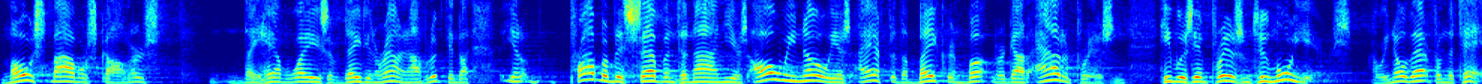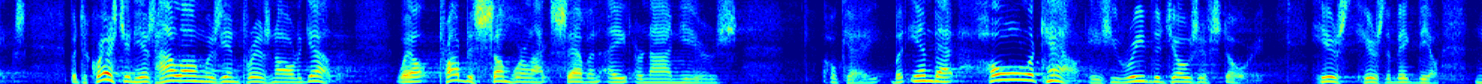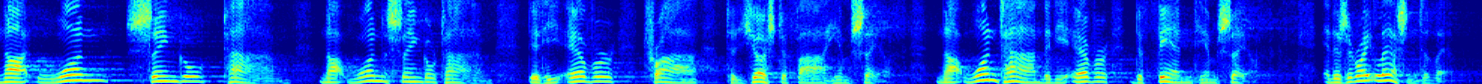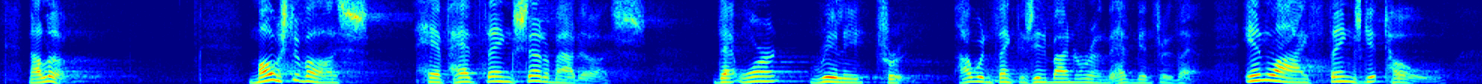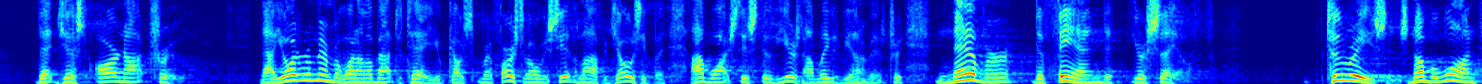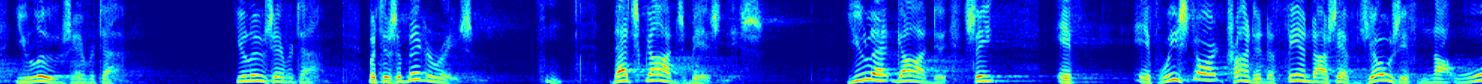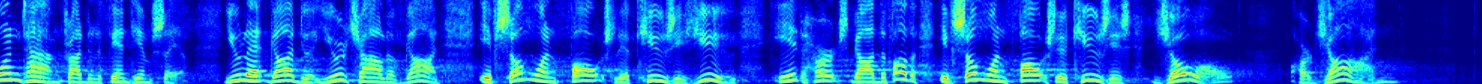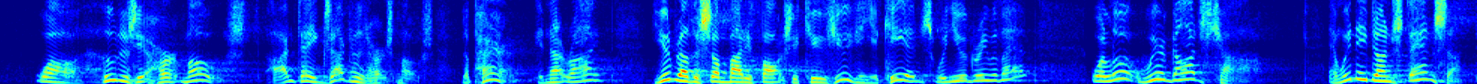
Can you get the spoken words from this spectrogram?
Most Bible scholars, they have ways of dating around, and I've looked into, you know, probably seven to nine years. All we know is after the baker and butler got out of prison, he was in prison two more years. Now, we know that from the text. But the question is, how long was he in prison altogether? Well, probably somewhere like seven, eight, or nine years. Okay, but in that whole account, as you read the Joseph story, here's, here's the big deal. Not one single time, not one single time did he ever try to justify himself. Not one time did he ever defend himself. And there's a great lesson to that. Now, look, most of us have had things said about us that weren't really true. I wouldn't think there's anybody in the room that hadn't been through that. In life, things get told that just are not true. Now, you ought to remember what I'm about to tell you because, well, first of all, we see it in the life of Joseph, but I've watched this through the years and I believe it to be 100% true. Never defend yourself. Two reasons. Number one, you lose every time. You lose every time. But there's a bigger reason. That's God's business. You let God do it. See, if if we start trying to defend ourselves, Joseph not one time tried to defend himself. You let God do it. You're a child of God. If someone falsely accuses you, it hurts God the Father. If someone falsely accuses Joel or John, well, who does it hurt most? I can tell you exactly who it hurts most the parent. Isn't that right? You'd rather somebody falsely accuse you than your kids. Wouldn't you agree with that? Well, look, we're God's child, and we need to understand something.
